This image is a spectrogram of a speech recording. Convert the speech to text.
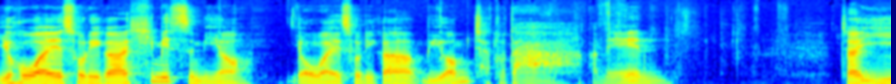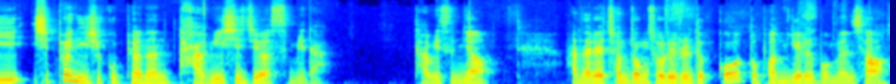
여호와의 소리가 힘있으며 여호와의 소리가 위엄차도다. 아멘. 자, 이 시편 29편은 다윗이 지었습니다. 다윗은요, 하늘의 천둥 소리를 듣고 또 번개를 보면서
